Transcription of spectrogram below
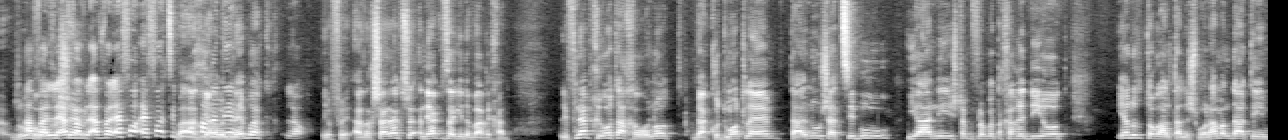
אבל. אבל- אבל איפה איפה הציבור את גרה החרדי? בבני ברק? לא. יפה. אז עכשיו אני רק, אני רק רוצה להגיד דבר אחד. לפני הבחירות האחרונות והקודמות להם, טענו שהציבור יעניש את המפלגות החרדיות. יהדות התורה עלתה לשמונה מנדטים,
